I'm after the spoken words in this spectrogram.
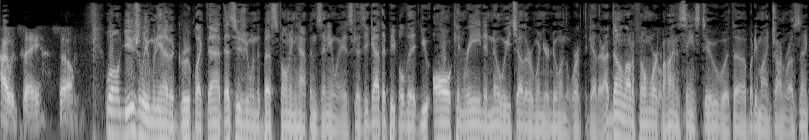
I would say. So Well, usually when you have a group like that, that's usually when the best filming happens anyways, because you got the people that you all can read and know each other when you're doing the work together. I've done a lot of film work behind the scenes too with uh, a buddy of mine, John Rusnick,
